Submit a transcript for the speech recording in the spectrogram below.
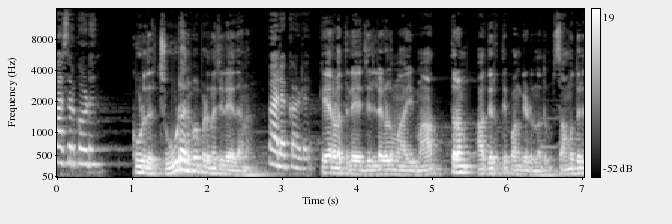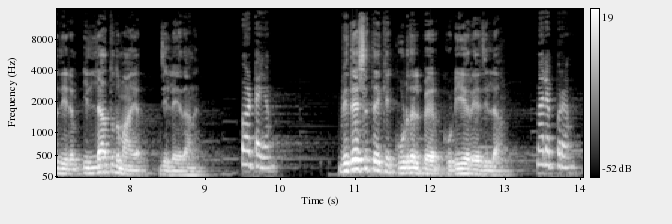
കാസർഗോഡ്. കൂടുതൽ ചൂട് അനുഭവപ്പെടുന്ന ജില്ല ഏതാണ്? പാലക്കാട്. കേരളത്തിലെ ജില്ലകളുമായി മാത്രം അതിർത്തി പങ്കിടുന്നതും സമുദ്രതീരം ഇല്ലാത്തതുമായ ജില്ല ഏതാണ്? കോട്ടയം. വിദേശത്തേക്ക് കൂടുതൽ പേർ കുടിയേറിയ ജില്ല? മലപ്പുറം.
